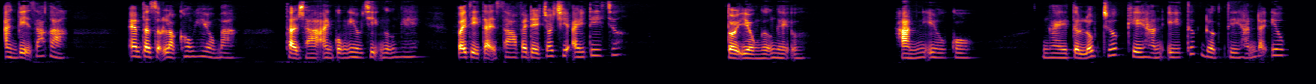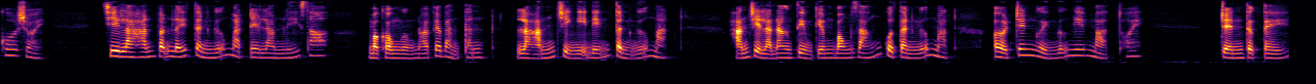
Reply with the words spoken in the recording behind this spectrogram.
Anh bị giác à? Em thật sự là không hiểu mà. Thật ra anh cũng yêu chị ngữ nghe. Vậy thì tại sao phải để cho chị ấy đi chứ? Tôi yêu ngữ nghe ư? Hắn yêu cô. Ngay từ lúc trước khi hắn ý thức được thì hắn đã yêu cô rồi. Chỉ là hắn vẫn lấy tần ngữ mặt để làm lý do, mà không ngừng nói với bản thân là hắn chỉ nghĩ đến tần ngữ mặt. Hắn chỉ là đang tìm kiếm bóng dáng của tần ngữ mặt ở trên người ngữ nghi mà thôi. Trên thực tế,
